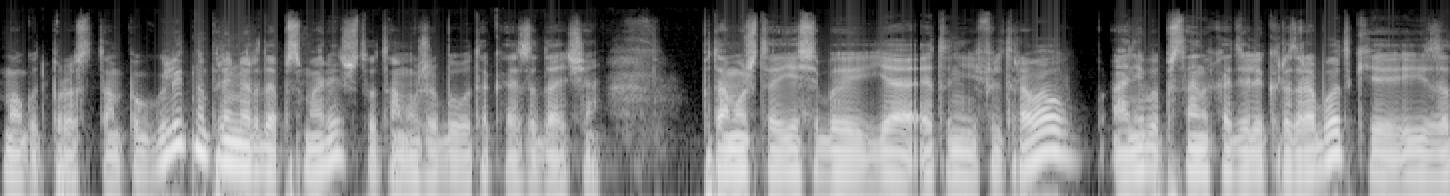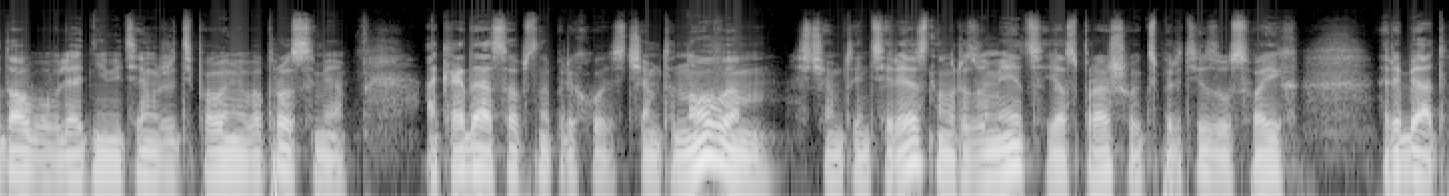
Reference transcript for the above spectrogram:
могут просто там погуглить, например, да, посмотреть, что там уже была такая задача. Потому что если бы я это не фильтровал, они бы постоянно ходили к разработке и задалбывали одними и теми же типовыми вопросами. А когда, собственно, приходит с чем-то новым, с чем-то интересным, разумеется, я спрашиваю экспертизу у своих ребят.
